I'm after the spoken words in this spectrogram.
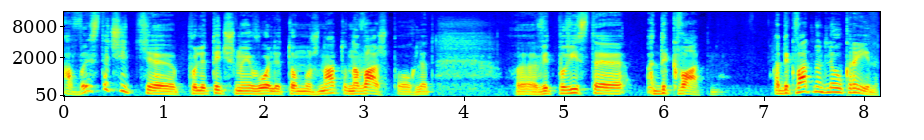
А вистачить е, політичної волі тому ж НАТО, на ваш погляд, е, відповісти адекватно? Адекватно для України?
